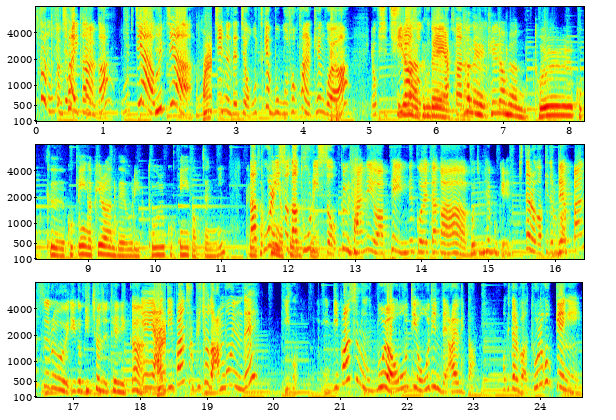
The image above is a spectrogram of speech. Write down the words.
석탄 울지가 석탄. 있다니까? 울지야, 울지야. 울지는 대체 어떻게 보고 석탄을 캔 거야? 역시 쥐라서 근데 약간 석탄을 캐려면 돌 곡, 그 곡괭이가 필요한데 우리 돌 곡괭이가 없잖니? 나 돌 있어, 나 없어졌어. 돌 있어. 그럼 자네 요 앞에 있는 거에다가 뭐 좀 해보게. 기다려봐, 기다려봐. 내가 반스로 이거 비춰줄 테니까. 얘, 아니 네 반스로 비춰도 안 보이는데? 이거 이- 네 반스로 뭐야? 어디 어딘데? 아 여기 있다. 어 기다려봐. 돌곡갱이.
